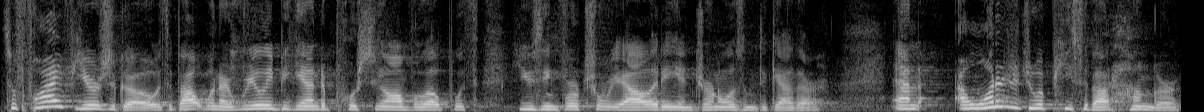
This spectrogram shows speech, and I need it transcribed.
So 5 years ago is about when I really began to push the envelope with using virtual reality and journalism together. And I wanted to do a piece about hunger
